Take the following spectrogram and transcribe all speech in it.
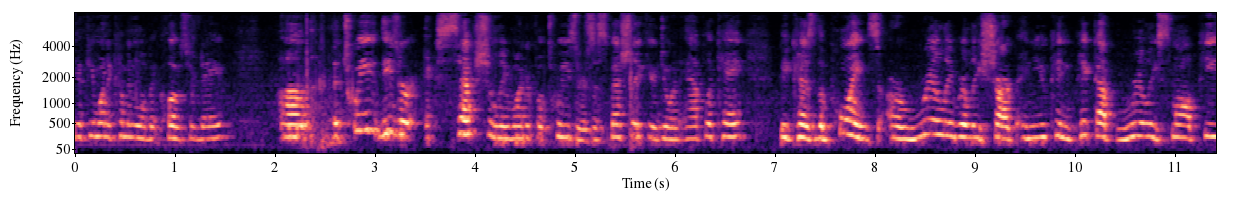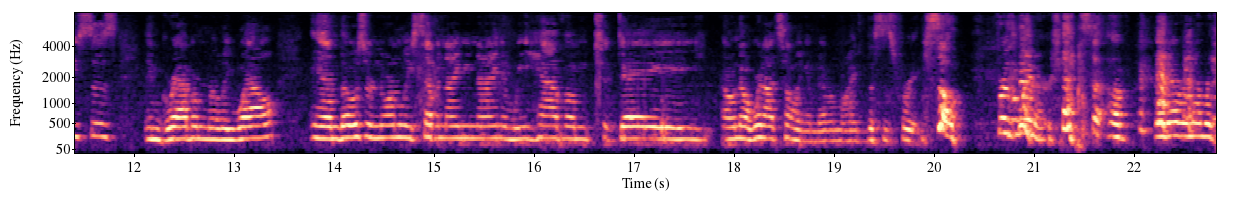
if you want to come in a little bit closer, Dave. Um, the tweez these are exceptionally wonderful tweezers, especially if you're doing applique, because the points are really, really sharp, and you can pick up really small pieces and grab them really well. And those are normally seven ninety nine, and we have them today. Oh no, we're not selling them. Never mind, this is free. So for the winner of whatever number.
